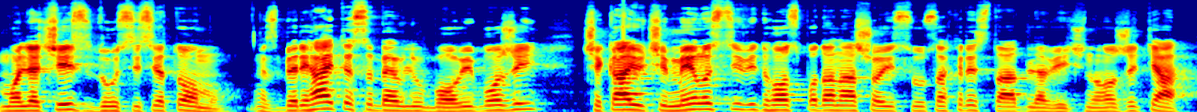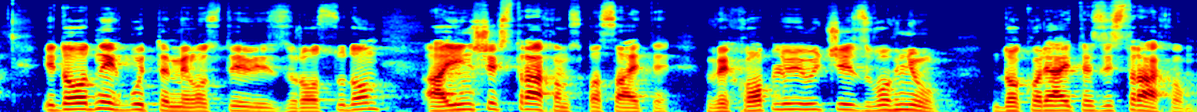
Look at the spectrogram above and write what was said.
молячись в Дусі Святому. Зберігайте себе в любові Божій, чекаючи милості від Господа нашого Ісуса Христа для вічного життя. І до одних будьте милостиві з розсудом, а інших страхом спасайте, вихоплюючи з вогню, докоряйте зі страхом,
